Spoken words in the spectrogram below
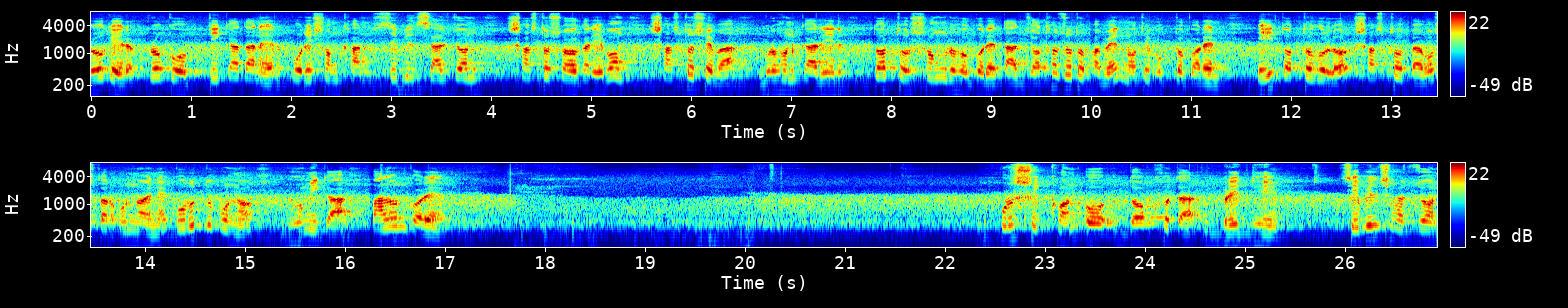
রোগের প্রকোপ, টিকাদানের পরিসংখ্যান, সিভিল সার্জন, স্বাস্থ্য সহকারী এবং স্বাস্থ্যসেবা গ্রহণকারীর তথ্য সংগ্রহ করে তা যথাযথভাবে নথিভুক্ত করেন। এই তথ্যগুলো স্বাস্থ্য ব্যবস্থার উন্নয়নে গুরুত্বপূর্ণ ভূমিকা পালন করে। প্রশিক্ষণ ও দক্ষতা বৃদ্ধি। সিভিল সার্জন,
